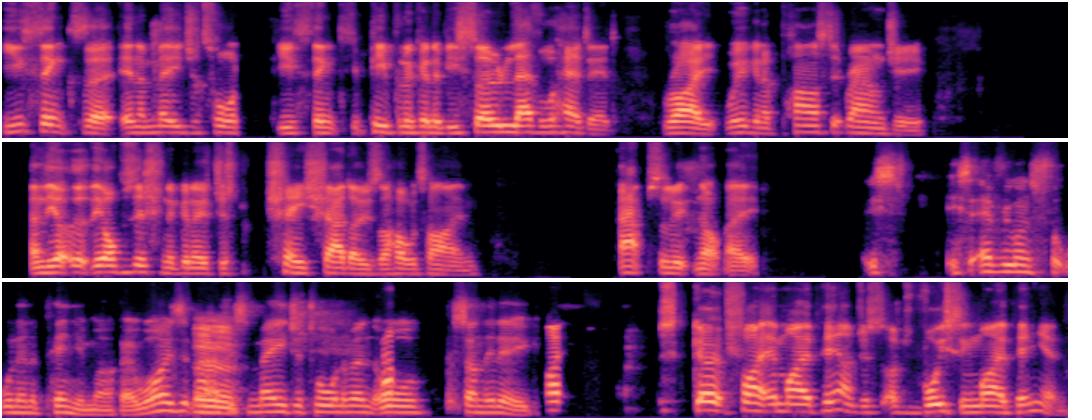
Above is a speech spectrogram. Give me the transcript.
You think that in a major tournament, you think people are going to be so level-headed. Right, we're going to pass it round you, and the the opposition are going to just chase shadows the whole time. Absolutely not, mate. It's it's everyone's footballing opinion, Marco. Why is it matter Mm. if it's major tournament or Sunday League? Just go fight in my opinion. I'm just I'm voicing my opinion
